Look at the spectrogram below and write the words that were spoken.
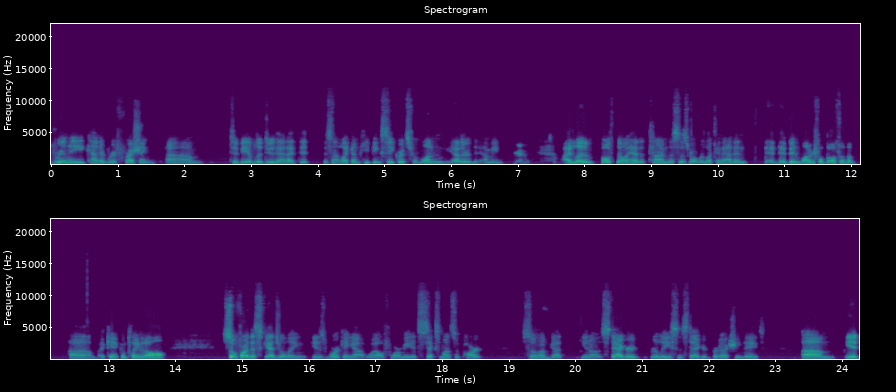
really kind of refreshing um, to be able to do that. I, it, it's not like I'm keeping secrets from one and the other. I mean, yeah. I let them both know ahead of time. This is what we're looking at, and they've been wonderful, both of them. Um, I can't complain at all. So far, the scheduling is working out well for me. It's six months apart, so mm-hmm. I've got you know staggered release and staggered production dates. Um, it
